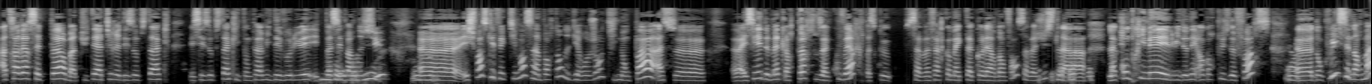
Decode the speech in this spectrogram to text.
à travers cette peur, bah, tu t'es attiré des obstacles, mais ces obstacles, ils t'ont permis d'évoluer et de passer par-dessus. Euh, et je pense qu'effectivement, c'est important de dire aux gens qui n'ont pas à se euh, à essayer de mettre leur peur sous un couvercle parce que ça va faire comme avec ta colère d'enfant, ça va juste la, la comprimer et lui donner encore plus de force. Euh, donc oui, c'est normal,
